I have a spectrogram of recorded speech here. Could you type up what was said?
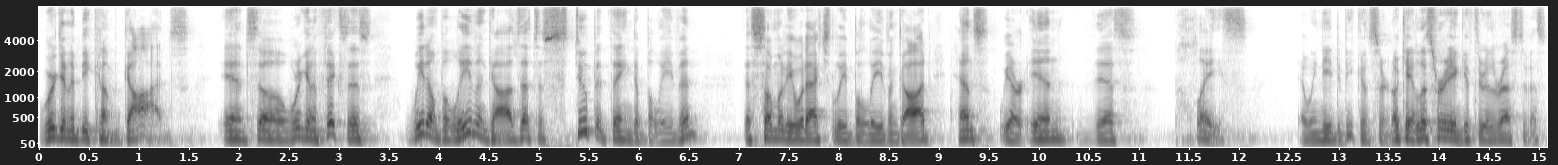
we're going to become gods. And so we're going to fix this. We don't believe in gods. That's a stupid thing to believe in, that somebody would actually believe in God. Hence, we are in this place and we need to be concerned. Okay, let's hurry and get through the rest of this.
